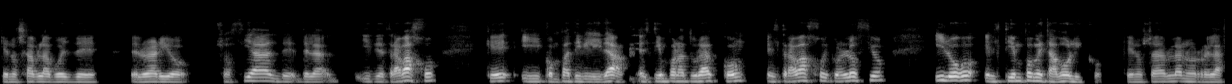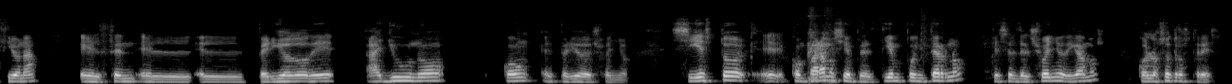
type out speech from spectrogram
que nos habla pues de, del horario social de, la, y de trabajo, que, y compatibilidad, el tiempo natural con el trabajo y con el ocio, y luego el tiempo metabólico, que nos habla, nos relaciona el, el, periodo de ayuno con el periodo de sueño. Si esto, eh, comparamos siempre el tiempo interno, que es el del sueño, digamos, con los otros tres.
